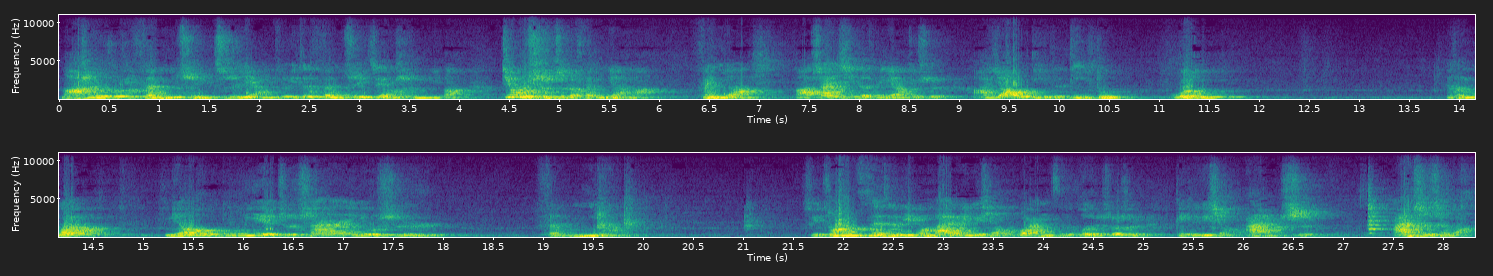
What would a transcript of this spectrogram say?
马上又说是汾水之阳，注意这个汾水之阳是什么地方？就是指的汾阳啊，汾阳啊，山西的汾阳就是啊尧帝的帝都国都，这很怪哦，鸟都叶之山又是汾阳。所以庄子在这个地方卖了一个小关子，或者说是给了一个小暗示，暗示什么？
